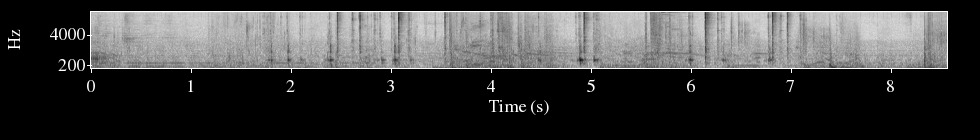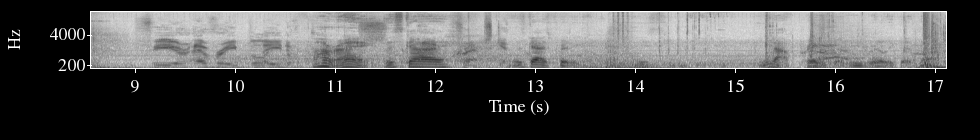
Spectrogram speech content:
Oh, Fear every blade of All right, this guy, this guy's pretty good. He's, he's not pretty good. He's really good.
